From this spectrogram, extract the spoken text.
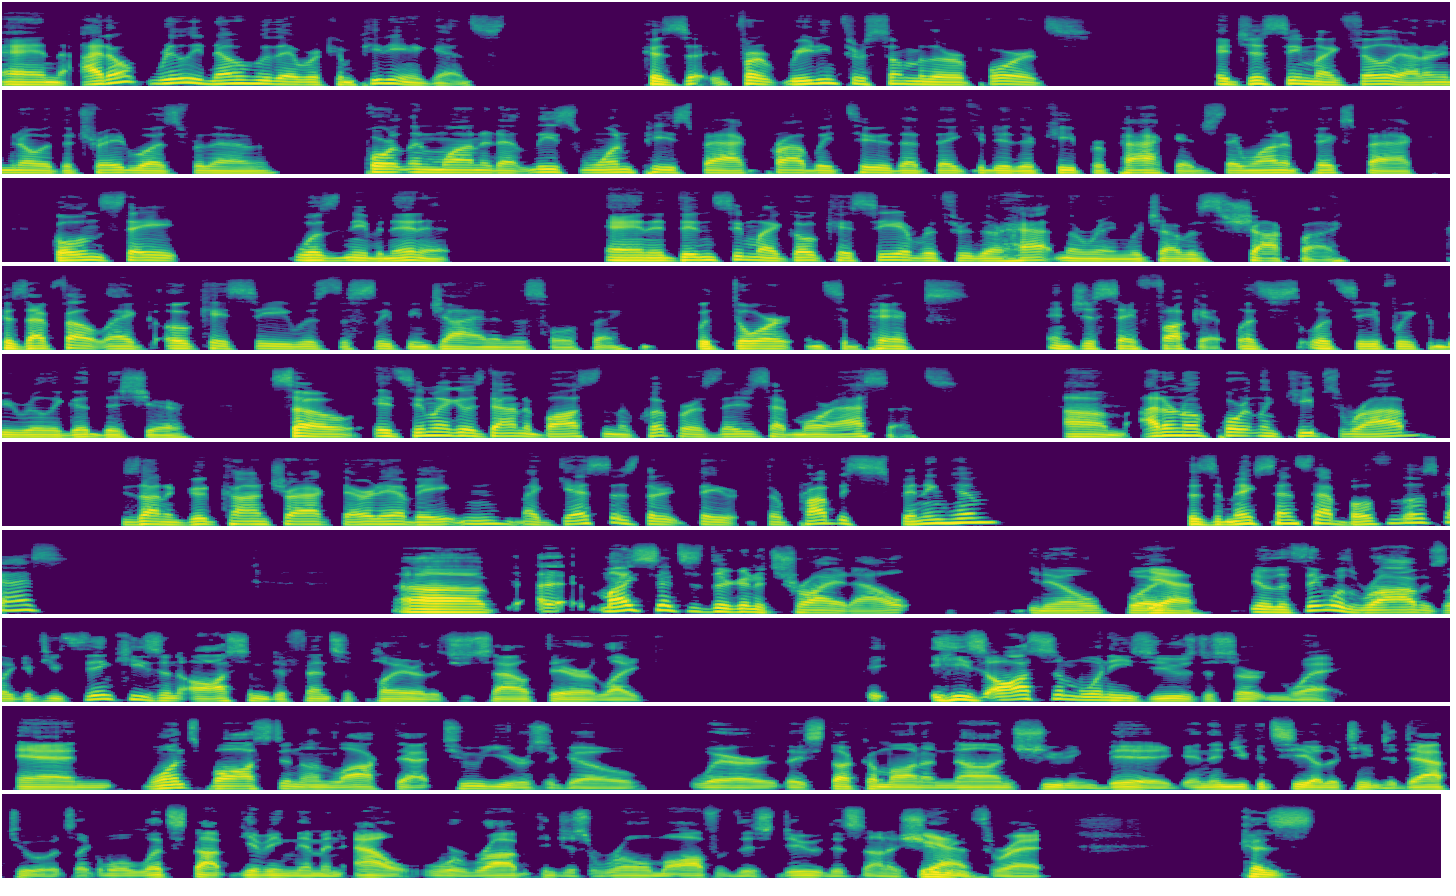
and I don't really know who they were competing against because uh, for reading through some of the reports, it just seemed like Philly. I don't even know what the trade was for them. Portland wanted at least one piece back, probably two, that they could do their keeper package. They wanted picks back. Golden State wasn't even in it. And it didn't seem like OKC ever threw their hat in the ring, which I was shocked by because I felt like OKC was the sleeping giant of this whole thing with Dort and some picks and just say, fuck it. Let's let's see if we can be really good this year. So it seemed like it was down to Boston, the Clippers. They just had more assets. Um, I don't know if Portland keeps Rob. He's on a good contract. They already have Ayton. My guess is they're they are they're probably spinning him. Does it make sense to have both of those guys? Uh, my sense is they're going to try it out. You know, but yeah, you know the thing with Rob is like if you think he's an awesome defensive player that's just out there, like he's awesome when he's used a certain way. And once Boston unlocked that two years ago, where they stuck him on a non-shooting big, and then you could see other teams adapt to it. It's like, well, let's stop giving them an out where Rob can just roam off of this dude that's not a shooting yeah. threat. Because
